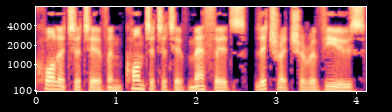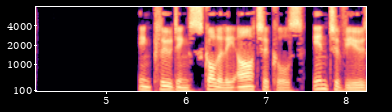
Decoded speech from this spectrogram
Qualitative and quantitative methods, literature reviews, including scholarly articles, interviews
